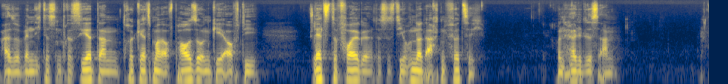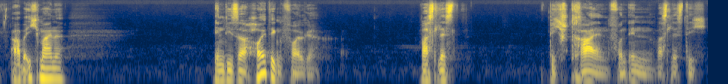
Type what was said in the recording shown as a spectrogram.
Also wenn dich das interessiert, dann drück jetzt mal auf Pause und geh auf die letzte Folge, das ist die 148 und hör dir das an. Aber ich meine, in dieser heutigen Folge, was lässt dich strahlen von innen? Was lässt dich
